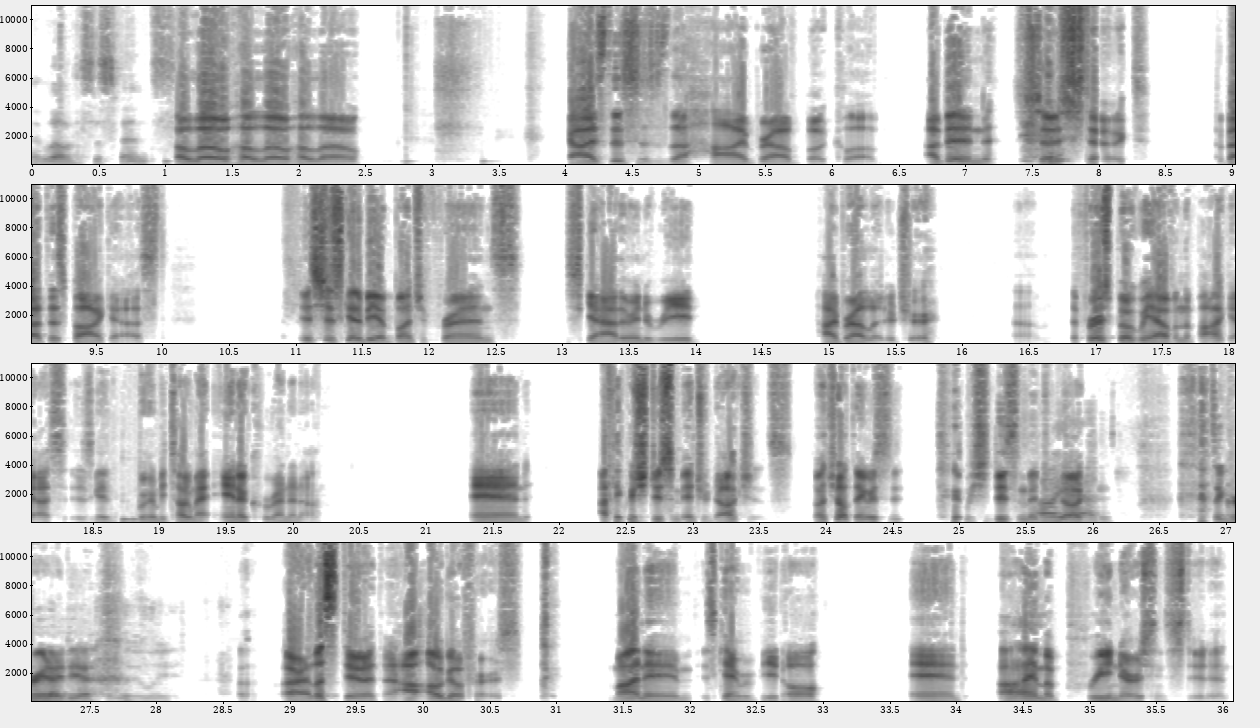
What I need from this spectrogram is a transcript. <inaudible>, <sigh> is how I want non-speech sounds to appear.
I love the suspense. Hello, hello, hello. Guys, this is the Highbrow Book Club. I've been so <laughs> stoked about this podcast. It's just going to be a bunch of friends just gathering to read highbrow literature. Um, the first book we have on the podcast is gonna, we're going to be talking about Anna Karenina. And I think we should do some introductions. Don't y'all think we should, <laughs> we should do some Oh, yeah. introductions? It's a great idea. Absolutely. All right, let's do it then. I'll, I'll go first. <laughs> My name is Cameron Beadall, and I am a pre-nursing student.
